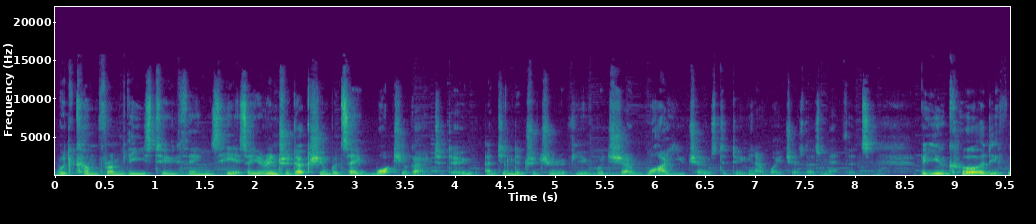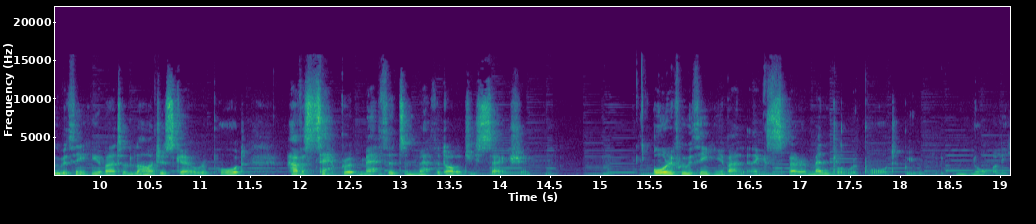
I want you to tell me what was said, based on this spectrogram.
would come from these two things here. So your introduction would say what you're going to do, and your literature review would show why you chose to do, you know, why you chose those methods. But you could, if we were thinking about a larger scale report, have a separate methods and methodology section. Or if we were thinking about an experimental report, we would normally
